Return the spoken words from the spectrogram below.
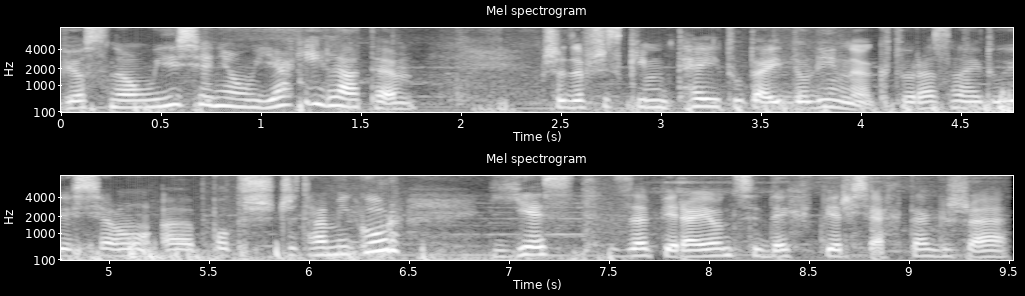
wiosną, jesienią, jak i latem, przede wszystkim tej tutaj doliny, która znajduje się e, pod szczytami gór, jest zapierający dech w piersiach, także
